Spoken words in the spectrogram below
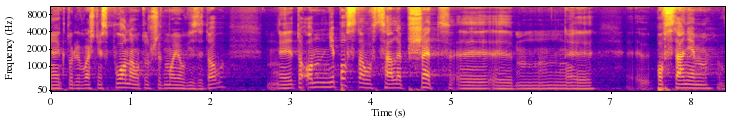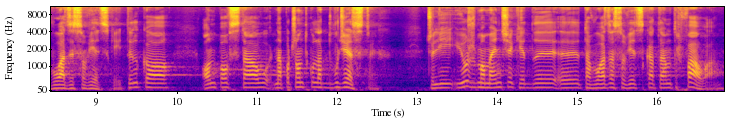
e, który właśnie spłonął tuż przed moją wizytą, e, to on nie powstał wcale przed e, e, e, powstaniem władzy sowieckiej, tylko on powstał na początku lat dwudziestych, czyli już w momencie, kiedy e, ta władza sowiecka tam trwała.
